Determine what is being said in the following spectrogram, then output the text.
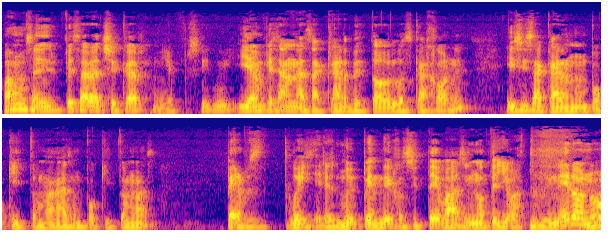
vamos a empezar a checar. Y yo, pues sí, güey. Y ya empezaron a sacar de todos los cajones. Y sí sacaron un poquito más, un poquito más. Pero pues, güey, eres muy pendejo si te vas y no te llevas tu dinero, ¿no?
